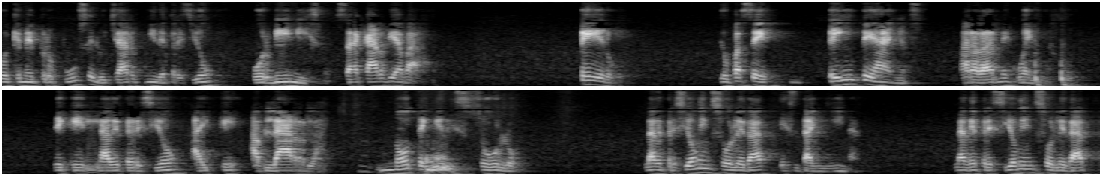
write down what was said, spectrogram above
porque me propuse luchar mi depresión por mí mismo, sacar de abajo. Pero yo pasé 20 años para darme cuenta de que la depresión hay que hablarla, no te quedes solo. La depresión en soledad es dañina. La depresión en soledad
